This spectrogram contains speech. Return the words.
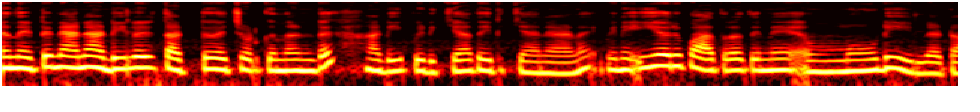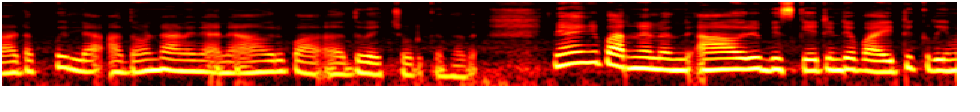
എന്നിട്ട് ഞാൻ അടിയിലൊരു തട്ട് വെച്ച് കൊടുക്കുന്നുണ്ട്. അടി പിടിക്കാതെ ഇരിക്കാനാണ് പിന്നെ ഈ ഒരു പാത്രത്തിന് മൂടിയില്ല കേട്ടോ അടപ്പില്ല. അതുകൊണ്ടാണ് ഞാൻ ആ ഒരു ഇത് വെച്ച് കൊടുക്കുന്നത്. ഞാൻ ഇനി പറഞ്ഞല്ലോ ആ ഒരു ബിസ്ക്കറ്റിന്റെ വൈറ്റ് ക്രീം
